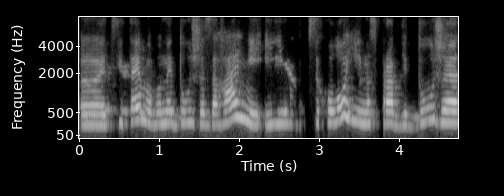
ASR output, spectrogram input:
е, ці теми вони дуже загальні, і в психології насправді дуже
